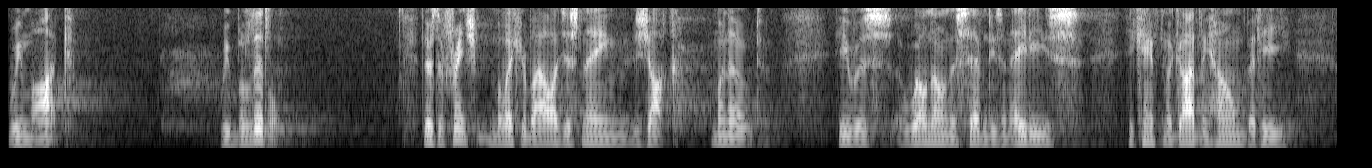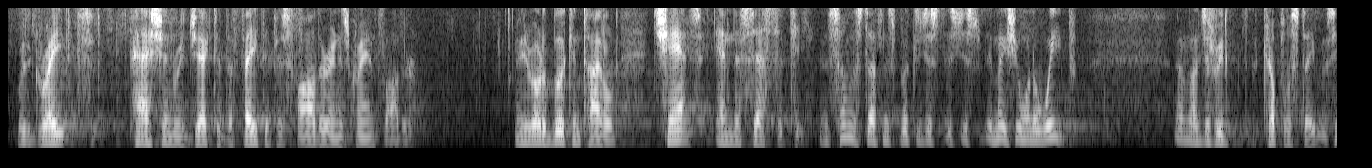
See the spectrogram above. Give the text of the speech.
We mock. We belittle. There's a French molecular biologist named Jacques Monod. He was well known in the 70s and 80s. He came from a godly home, but he, with great passion, rejected the faith of his father and his grandfather. And he wrote a book entitled Chance and Necessity. And some of the stuff in this book is just, just it makes you want to weep. Um, I'll just read a couple of statements.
